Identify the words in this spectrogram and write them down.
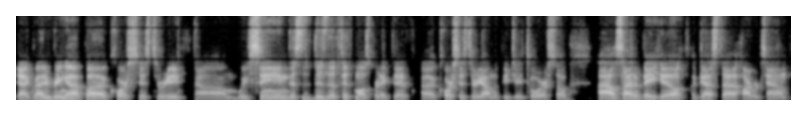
Yeah, glad you bring up uh, course history. Um, we've seen this is this is the fifth most predictive uh, course history on the PGA Tour. So uh, outside of Bay Hill, Augusta, Harbour Town,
